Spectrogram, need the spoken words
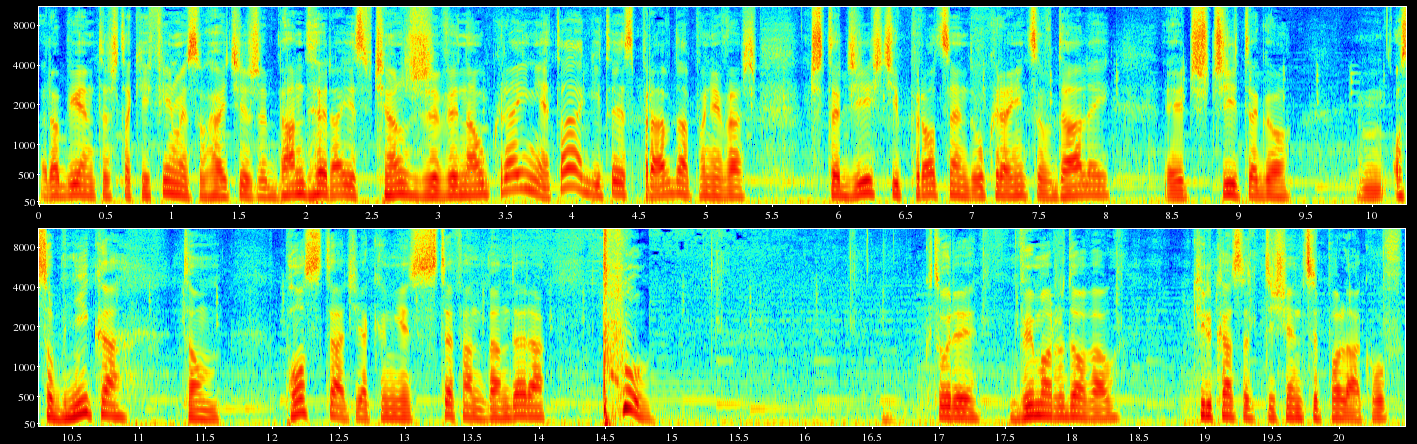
robiłem też takie filmy, słuchajcie, że Bandera jest wciąż żywy na Ukrainie. Tak, i to jest prawda, ponieważ 40% Ukraińców dalej e, czci tego mm, osobnika, tą postać, jaką jest Stefan Bandera, Puh! Który wymordował kilkaset tysięcy Polaków.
